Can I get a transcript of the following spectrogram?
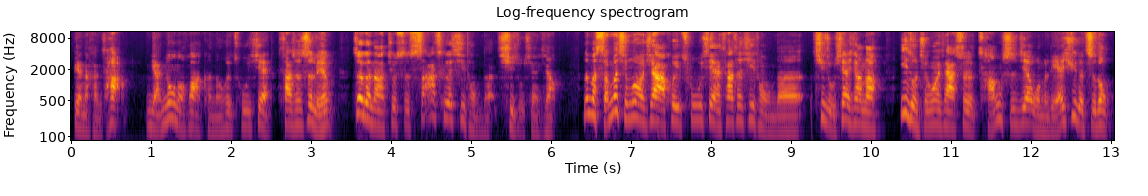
变得很差。严重的话，可能会出现刹车失灵。这个呢就是刹车系统的气阻现象。那么什么情况下会出现刹车系统的气阻现象呢？一种情况下是长时间我们连续的制动，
